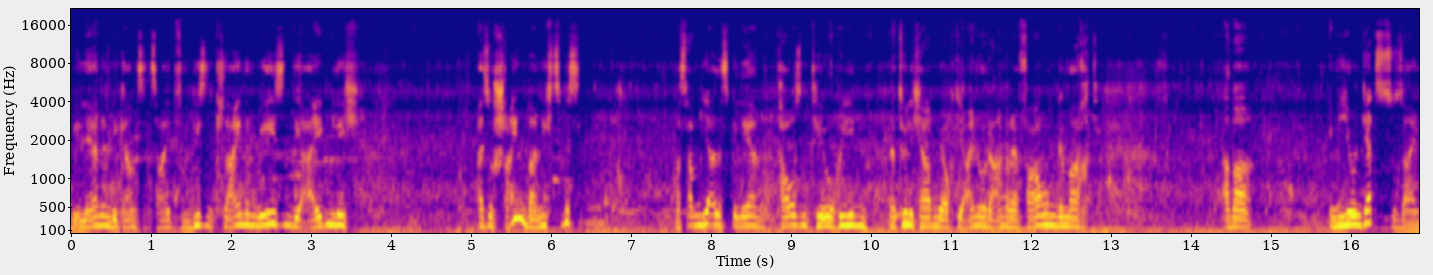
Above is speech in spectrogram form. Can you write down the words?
Wir lernen die ganze Zeit von diesen kleinen Wesen, die eigentlich also scheinbar nichts wissen. Was haben wir alles gelernt? Tausend Theorien. Natürlich haben wir auch die eine oder andere Erfahrung gemacht. Aber im Hier und Jetzt zu sein,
